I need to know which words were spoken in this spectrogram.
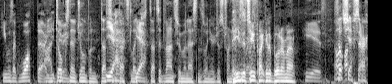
He was like, "What the are Ah, you ducks doing?" now jumping. That's Yeah, that's like yeah. that's advanced swimming lessons when you're just trying to. He's a two breastfeed. packet of butter, man. He is. All So, uh, chefs are.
